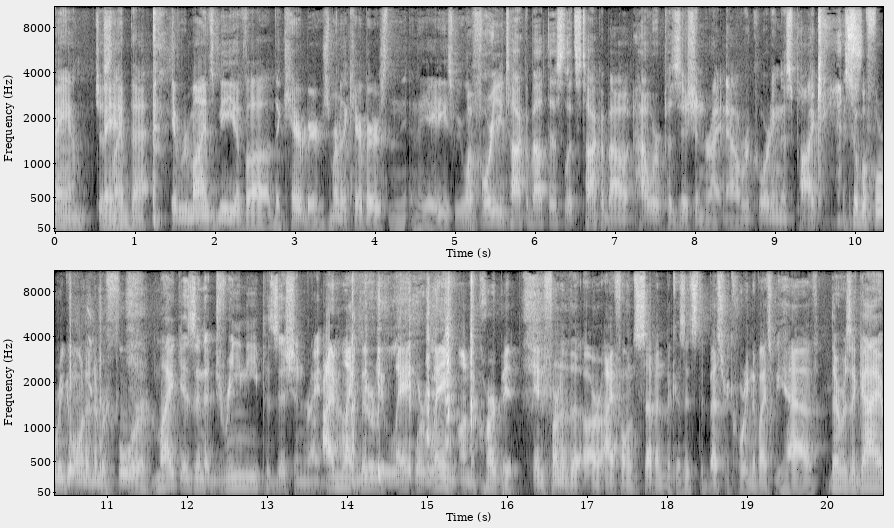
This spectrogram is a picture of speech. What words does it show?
Bam, just Bam. like that. it reminds me of uh, the Care Bears. Remember the Care Bears in the, in the 80s? We before you talk about this, let's talk about how we're positioned right now recording this podcast. So before we go on to number four, Mike is in a dreamy position right now. I'm like literally lay, we're laying on the carpet in front of the, our iPhone 7 because it's the best recording device we have. There was a guy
